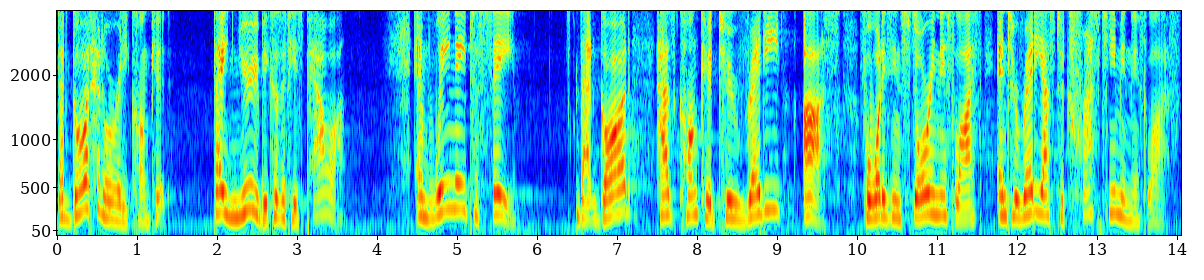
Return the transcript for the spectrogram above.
that God had already conquered. They knew because of his power. And we need to see that God has conquered to ready us for what is in store in this life and to ready us to trust him in this life.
